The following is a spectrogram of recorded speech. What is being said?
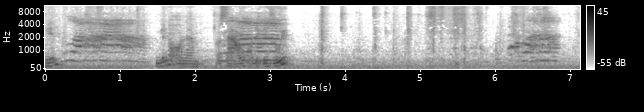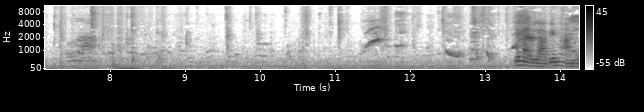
miếng miếng họ làm, họ xào họ để cái dưới cái này là bên hàng là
